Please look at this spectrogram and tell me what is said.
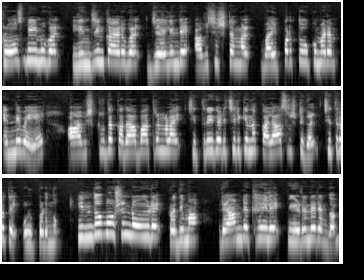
ക്രോസ് ബീമുകൾ ലിഞ്ചിങ് കയറുകൾ ജയിലിന്റെ അവശിഷ്ടങ്ങൾ വൈപ്പർ തൂക്കുമരം എന്നിവയെ ആവിഷ്കൃത കഥാപാത്രങ്ങളായി ചിത്രീകരിച്ചിരിക്കുന്ന കലാസൃഷ്ടികൾ ചിത്രത്തിൽ ഉൾപ്പെടുന്നു. ഇന്ദുഭൂഷൺ റോയുടെ പ്രതിമ രാംരഖയിലെ പീഡനരംഗം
